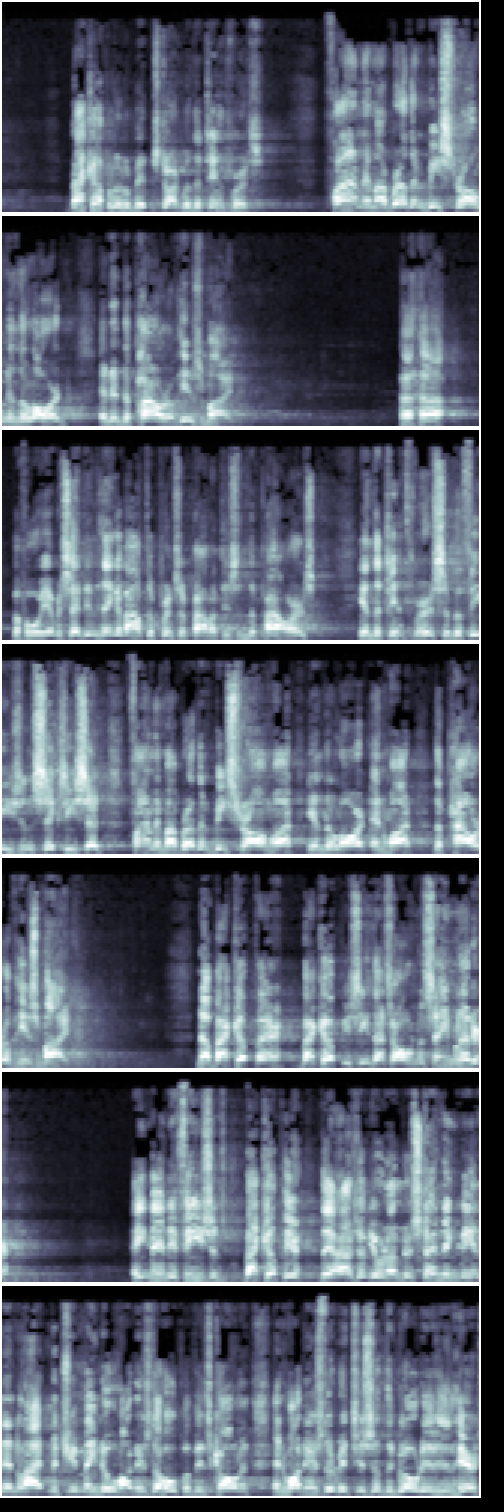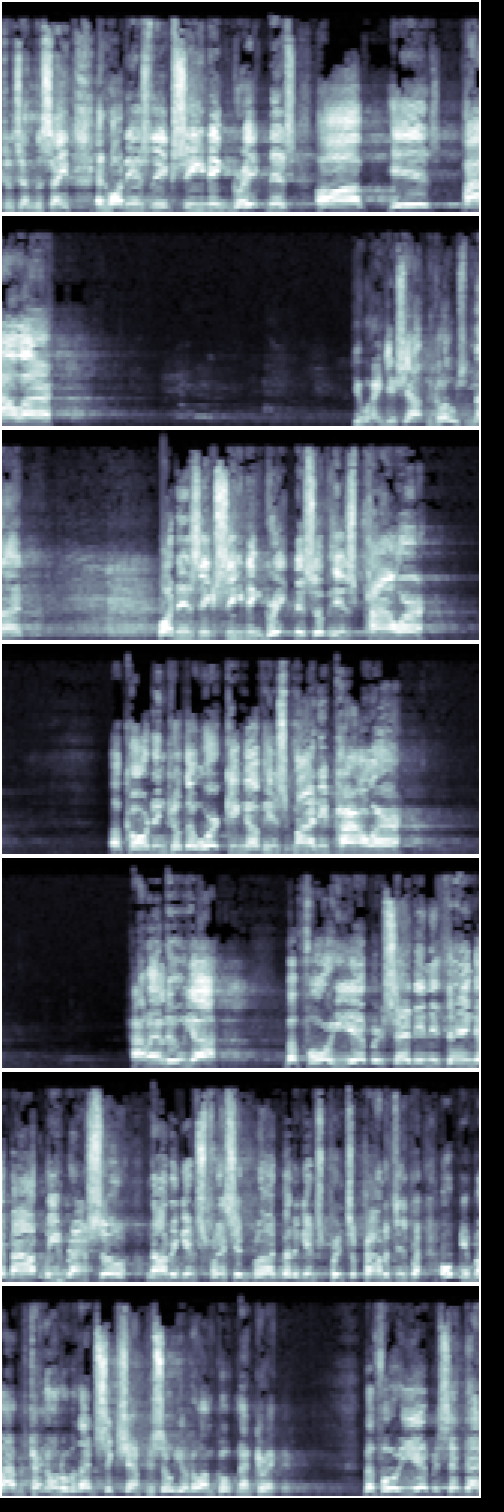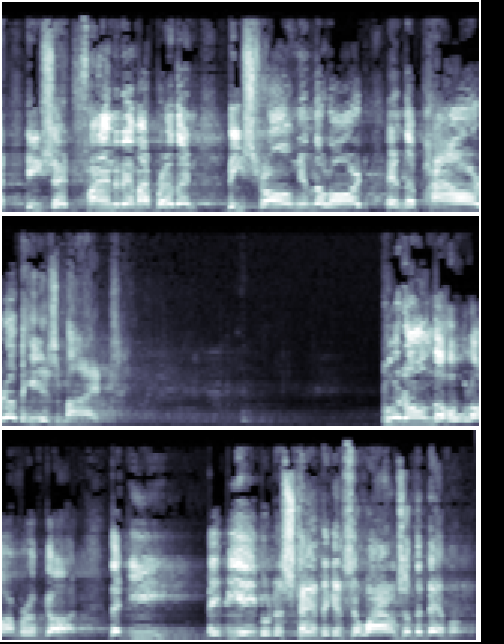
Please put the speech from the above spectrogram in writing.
Back up a little bit and start with the 10th verse. Finally, my brethren, be strong in the Lord and in the power of his might. Ha ha. Before he ever said anything about the principalities and the powers, in the 10th verse of Ephesians 6, he said, Finally, my brethren, be strong, what? In the Lord and what? The power of his might. Now, back up there, back up, you see, that's all in the same letter. Amen. Ephesians, back up here, the eyes of your understanding being enlightened, that you may know what is the hope of his calling, and what is the riches of the glory of his inheritance in the saints, and what is the exceeding greatness of his power you wearing your shouting clothes tonight? What is the exceeding greatness of his power? According to the working of his mighty power. Hallelujah. Before he ever said anything about we wrestle not against flesh and blood, but against principalities. Open your Bible. Turn on over that sixth chapter so you'll know I'm quoting that correctly. Before he ever said that, he said, Finally, my brethren, be strong in the Lord and the power of his might. Put on the whole armor of God, that ye may be able to stand against the wiles of the devil.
